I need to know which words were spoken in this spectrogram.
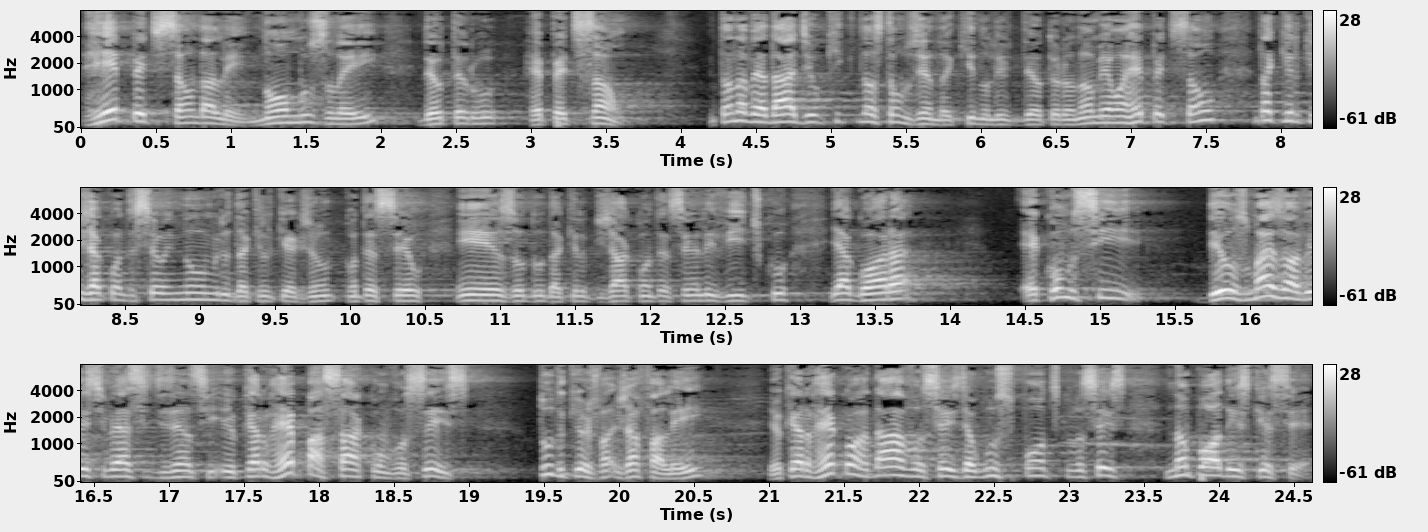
repetição da lei. Nomos, lei, Deutero, repetição. Então, na verdade, o que nós estamos vendo aqui no livro de Deuteronômio é uma repetição daquilo que já aconteceu em Número, daquilo que já aconteceu em Êxodo, daquilo que já aconteceu em Levítico, e agora é como se Deus mais uma vez estivesse dizendo assim: Eu quero repassar com vocês tudo que eu já falei, eu quero recordar vocês de alguns pontos que vocês não podem esquecer.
